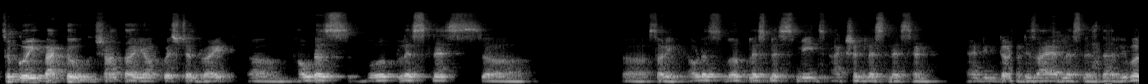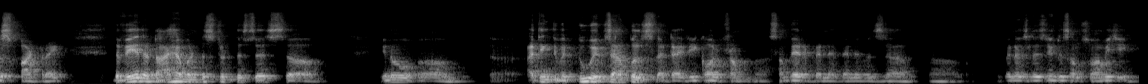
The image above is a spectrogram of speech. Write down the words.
So going back to Shanta, your question, right? Um, how does worklessness, uh, uh, sorry, how does worklessness means actionlessness and and in turn desirelessness, the reverse part, right? The way that I have understood this is, uh, you know, um, uh, I think there were two examples that I recall from somewhere when I, when I was when I was listening to some Swamiji.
